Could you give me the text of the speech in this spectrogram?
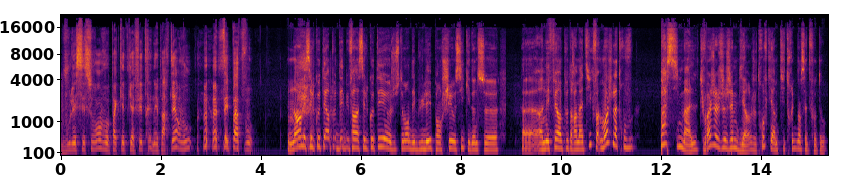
vous laissez souvent vos paquets de café traîner par terre, vous C'est pas faux. Non, mais c'est le côté un peu début, enfin c'est le côté euh, justement débulé, penché aussi qui donne ce euh, un effet un peu dramatique. Enfin, moi je la trouve pas si mal, tu vois. J'aime bien. Je trouve qu'il y a un petit truc dans cette photo.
